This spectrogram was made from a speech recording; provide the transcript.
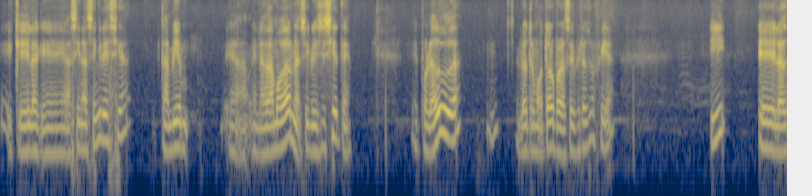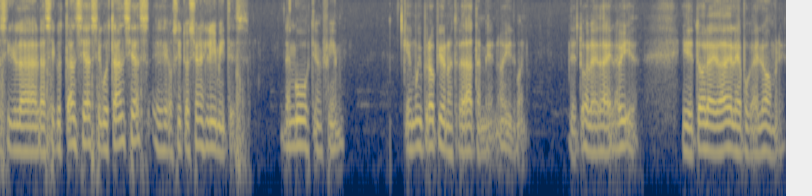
eh, que es la que así nace en Grecia. También en la Edad Moderna, siglo XVII, por la duda el otro motor para hacer filosofía, y eh, las, circunstancias, circunstancias eh, o situaciones límites, de angustia, en fin, que es muy propio de nuestra edad también, ¿no? y bueno, de toda la edad de la vida, y de toda la edad de la época del hombre.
